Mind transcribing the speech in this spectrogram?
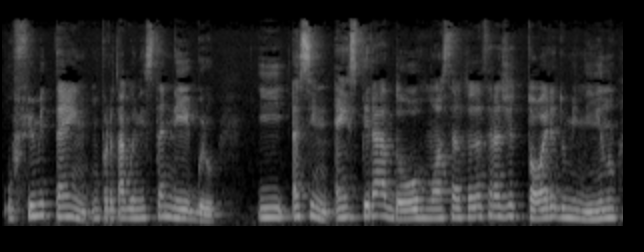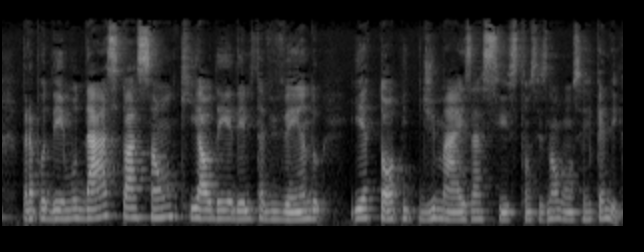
O filme tem um protagonista negro e, assim, é inspirador, mostra toda a trajetória do menino para poder mudar a situação que a aldeia dele está vivendo e é top demais. Assistam, vocês não vão se arrepender.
